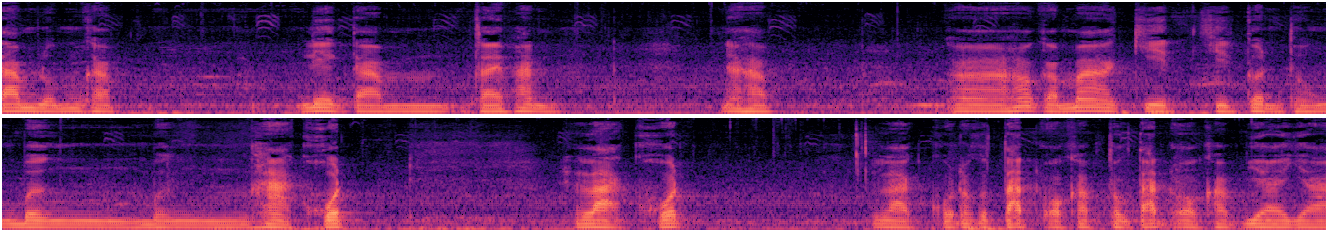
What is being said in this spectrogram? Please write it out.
ตามหลุมครับ เรียงตามสายพันธุ์นะครับอ่าเฮากับมากรีดกรีดก้นถุงเบิงเบิงหากคดหลากคดหลากคดแล้วก็ตัดออกครับ ต้องตัดออกครับยายา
